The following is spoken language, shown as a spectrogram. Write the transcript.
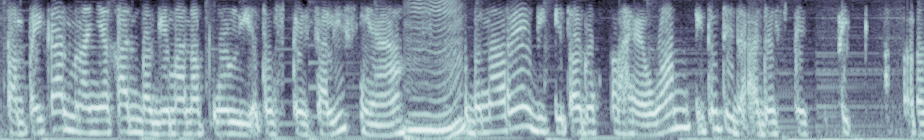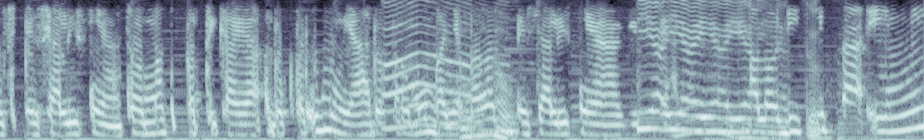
sampaikan menanyakan bagaimana poli atau spesialisnya, Mhm. sebenarnya di kita dokter hewan itu tidak ada spesifik uh, spesialisnya, sama seperti kayak dokter umum ya, dokter Ah. umum banyak banget Oh. spesialisnya. Gitu. Iya, iya, iya, iya. Kalau di Gitu. kita ini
